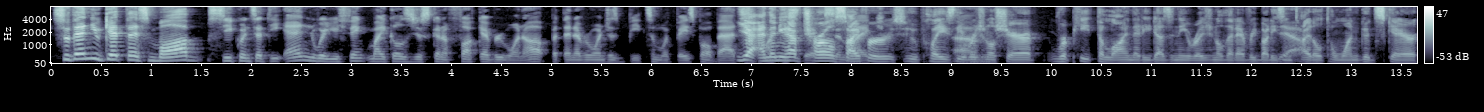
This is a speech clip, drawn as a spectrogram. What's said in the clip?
so then you get this mob sequence at the end where you think Michael's just gonna fuck everyone up, but then everyone just beats him with baseball bats. Yeah, and then you have Charles and, like, Cyphers, who plays the um, original sheriff, repeat the line that he does in the original that everybody's Yeah. entitled to one good scare.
